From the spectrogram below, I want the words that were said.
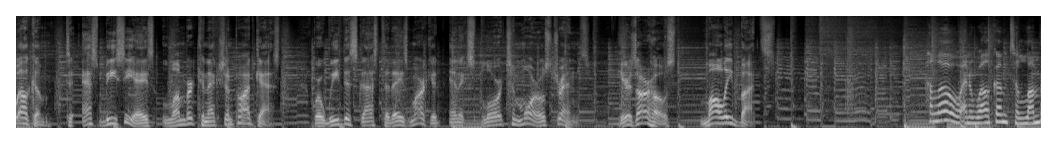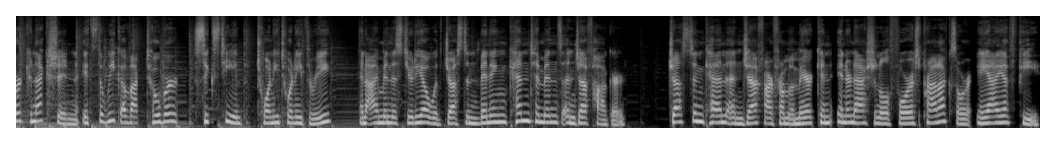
Welcome to SBCA's Lumber Connection podcast, where we discuss today's market and explore tomorrow's trends. Here's our host, Molly Butts. Hello, and welcome to Lumber Connection. It's the week of October 16th, 2023, and I'm in the studio with Justin Binning, Ken Timmins, and Jeff Hoggard. Justin, Ken, and Jeff are from American International Forest Products, or AIFP.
